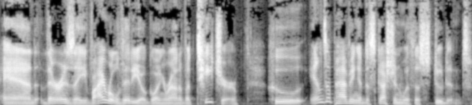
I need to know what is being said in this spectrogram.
And there is a viral video going around of a teacher who ends up having a discussion with a student.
